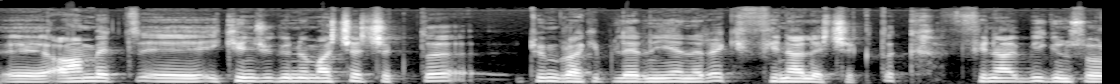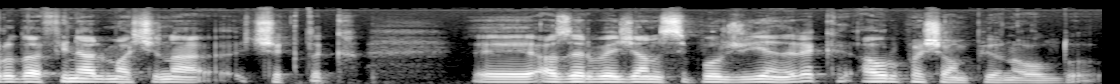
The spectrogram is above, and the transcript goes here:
Ee, Ahmet e, ikinci günü maça çıktı. Tüm rakiplerini yenerek finale çıktık. Final bir gün sonra da final maçına çıktık. Ee, Azerbaycanlı sporcu yenerek Avrupa şampiyonu oldu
